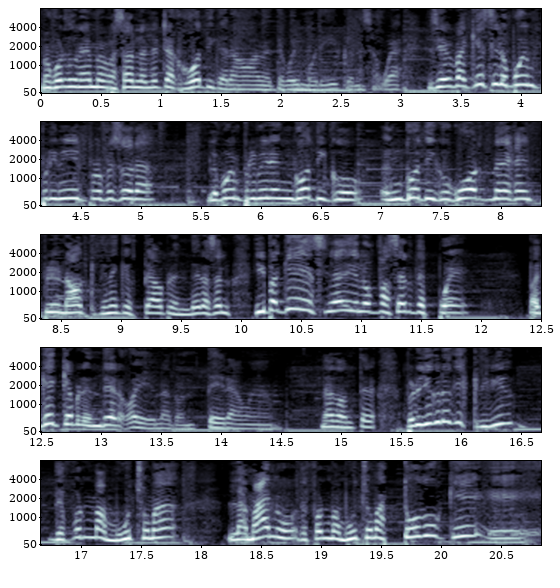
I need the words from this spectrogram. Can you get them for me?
Me acuerdo una vez me pasaron las letras góticas, no, me te voy a morir con esa weá. Decía, ¿para qué si lo puedo imprimir, profesora? Lo puedo imprimir en gótico, en gótico, Word me deja imprimir. No, que tiene que usted aprender a hacerlo. ¿Y para qué si nadie lo va a hacer después? ¿Para qué hay que aprender? Oye, una tontera, weón. Una tontera. Pero yo creo que escribir de forma mucho más, la mano, de forma mucho más todo que eh,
